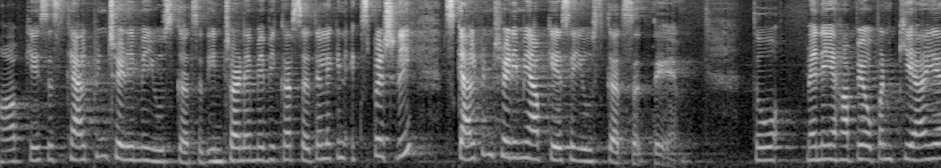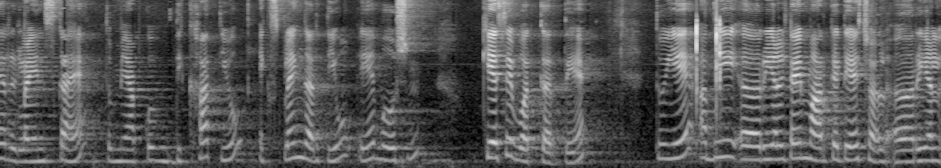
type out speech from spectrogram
आप कैसे स्कैल्पिंग ट्रेडिंग में यूज़ कर सकते इंट्राडे में भी कर सकते हैं, लेकिन एक्सपेशली स्कैल्पिंग ट्रेडिंग में आप कैसे यूज़ कर सकते हैं। तो मैंने यहाँ पे ओपन किया है रिलायंस का है तो मैं आपको दिखाती हूँ एक्सप्लेन करती हूँ ये वोशन कैसे वर्क करते हैं। तो ये अभी रियल टाइम मार्केट है, चल रियल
